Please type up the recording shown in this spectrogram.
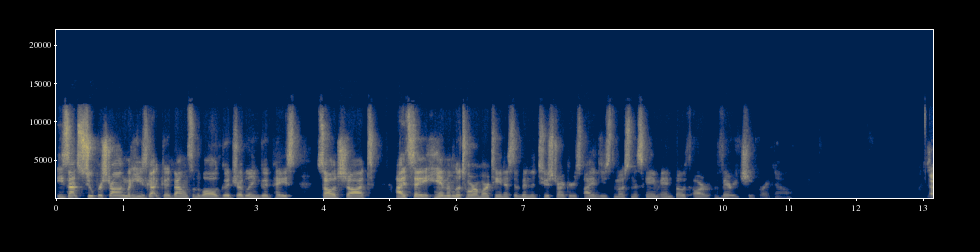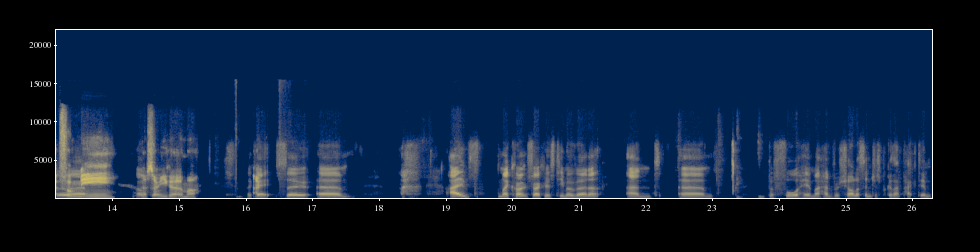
He's not super strong, but he's got good balance on the ball, good dribbling, good pace, solid shot. I'd say him and Lautaro Martinez have been the two strikers I've used the most in this game, and both are very cheap right now. Uh, So, for uh, me, oh, oh, sorry, you go, Omar. Okay, so um, I've my current striker is Timo Werner, and um, before him I had Richarlison just because I packed him,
